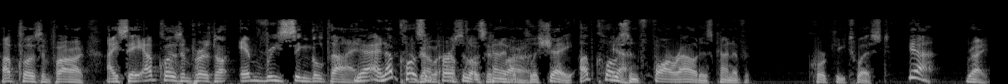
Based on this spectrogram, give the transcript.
Up close and far out. I say up close and personal every single time. Yeah, and up close and personal up is kind of a out. cliche. Up close Yeah. and far out is kind of a quirky twist. Yeah, right.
